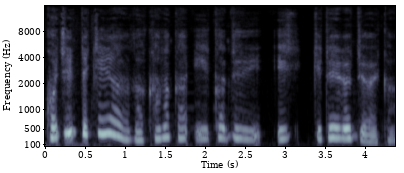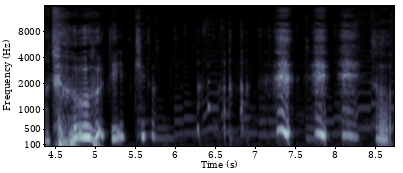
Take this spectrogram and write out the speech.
個人的にはなかなかいい感じにいけてるんじゃないかなと 思うんですけど。そう。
